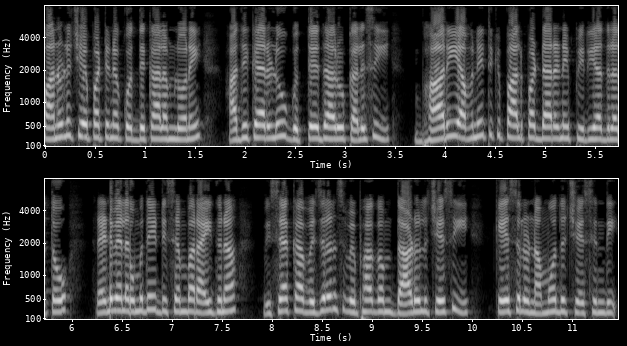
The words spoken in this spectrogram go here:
పనులు చేపట్టిన కొద్ది కాలంలోనే అధికారులు గుత్తేదారు కలిసి భారీ అవినీతికి పాల్పడ్డారనే ఫిర్యాదులతో రెండు వేల తొమ్మిది డిసెంబర్ ఐదున విశాఖ విజిలెన్స్ విభాగం దాడులు చేసి కేసులు నమోదు చేసింది.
